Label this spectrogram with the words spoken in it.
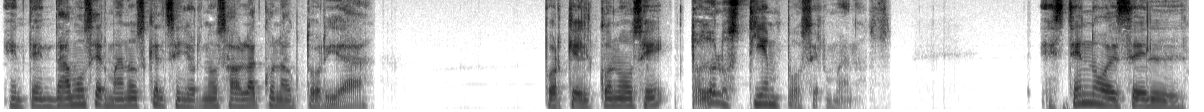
Entendamos, hermanos, que el Señor nos habla con autoridad, porque Él conoce todos los tiempos, hermanos. Este no es el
